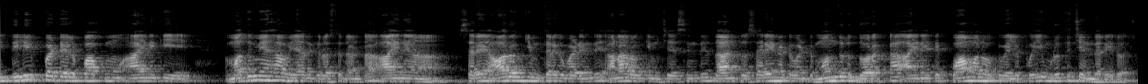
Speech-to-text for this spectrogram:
ఈ దిలీప్ పటేల్ పాపం ఆయనకి మధుమేహ వ్యాధిగ్రస్తుడంట ఆయన సరే ఆరోగ్యం తిరగబడింది అనారోగ్యం చేసింది. దాంతో సరైనటువంటి మందులు దొరక్క ఆయన అయితే కోమలోకి వెళ్ళిపోయి మృతి చెందారు ఈరోజు.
